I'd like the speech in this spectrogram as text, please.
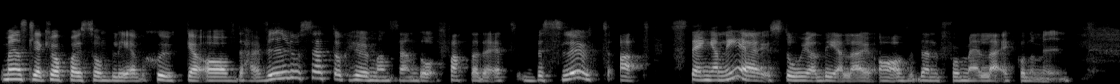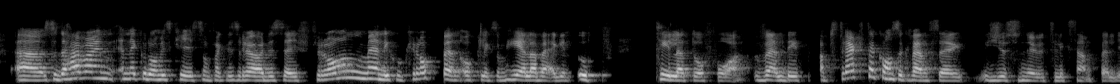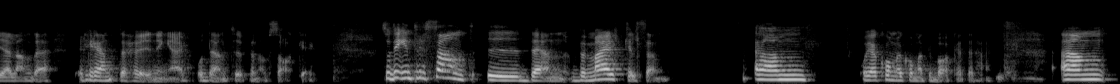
Mänskliga kroppar som blev sjuka av det här viruset och hur man sen då fattade ett beslut att stänga ner stora delar av den formella ekonomin. Eh, så det här var en, en, ekonomisk kris som faktiskt rörde sig från människokroppen och liksom hela vägen upp till att då få väldigt abstrakta konsekvenser just nu, till exempel gällande räntehöjningar och den typen av saker. Så det är intressant i den bemärkelsen. Um, och jag kommer komma tillbaka till det här. Um,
